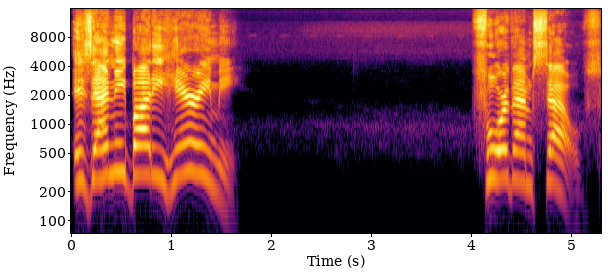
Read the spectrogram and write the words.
Is anybody hearing me? For themselves?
